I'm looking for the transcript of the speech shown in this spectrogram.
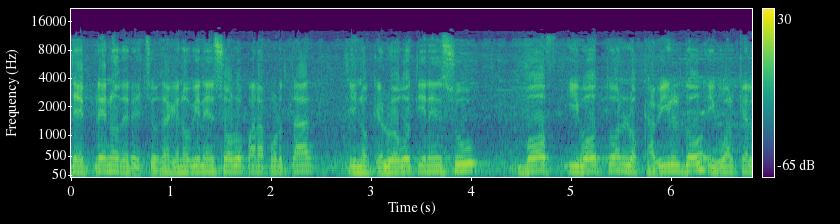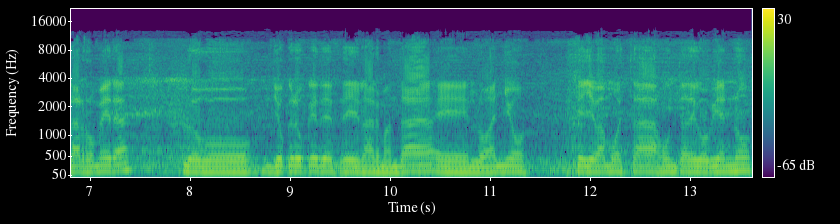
de pleno derecho. O sea que no vienen solo para aportar, sino que luego tienen su voz y voto en los cabildos, igual que la romera. Luego yo creo que desde la hermandad, en los años que llevamos esta junta de gobierno,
